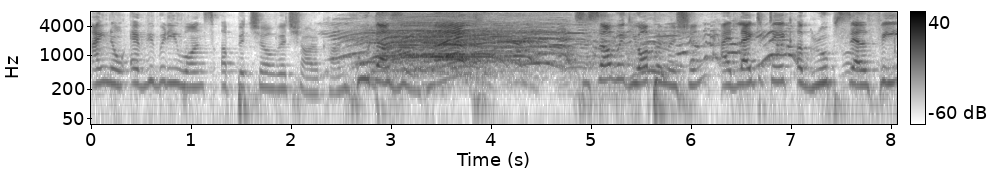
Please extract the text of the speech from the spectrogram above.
I know everybody wants a picture with Shah Rukh Khan. Who doesn't, right? So, sir, with your permission, I'd like to take a group selfie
